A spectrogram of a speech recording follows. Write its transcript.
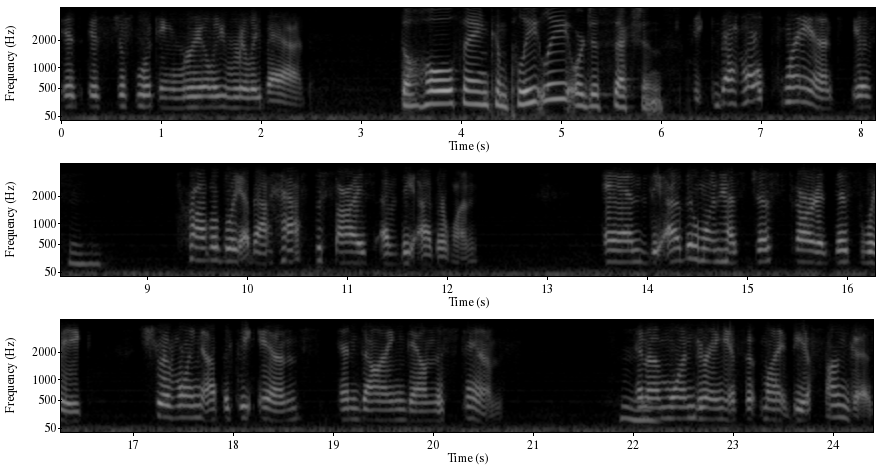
It, it's just looking really, really bad. The whole thing completely or just sections? The, the whole plant is mm-hmm. probably about half the size of the other one. And the other one has just started this week shriveling up at the ends and dying down the stems. Hmm. And I'm wondering if it might be a fungus.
